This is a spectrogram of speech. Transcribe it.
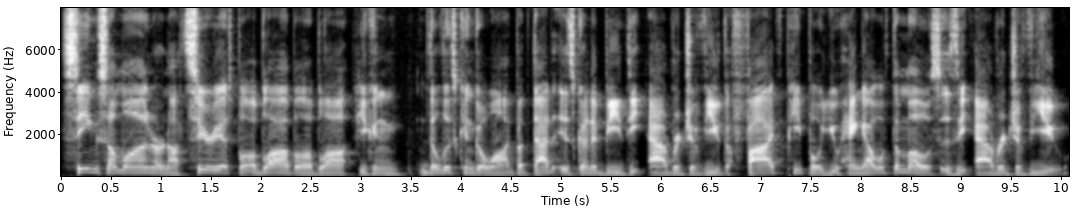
seeing someone or not serious? Blah blah blah blah. You can the list can go on, but that is going to be the average of you. The five people you hang out with the most is the average of you.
